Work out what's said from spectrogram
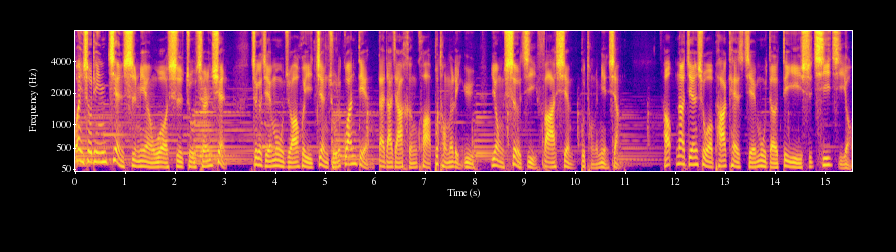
欢迎收听见世面，我是主持人炫。这个节目主要会以建筑的观点带大家横跨不同的领域，用设计发现不同的面向。好，那今天是我 podcast 节目的第十七集哦。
